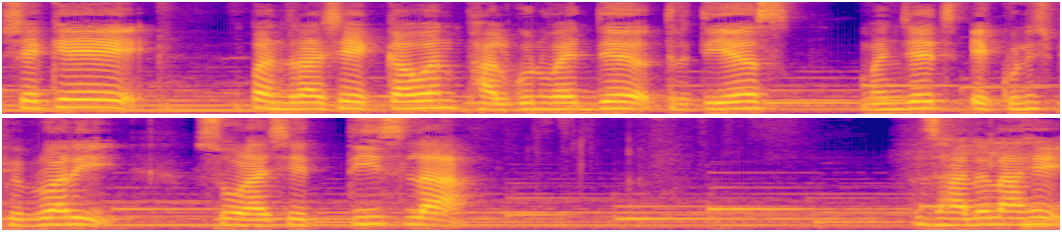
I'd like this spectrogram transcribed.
शेके पंधराशे एक्कावन्न फाल्गुन वैद्य तृतीयस म्हणजेच एकोणीस फेब्रुवारी सोळाशे तीस ला झालेला आहे.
